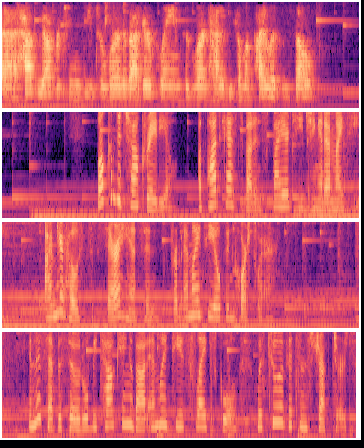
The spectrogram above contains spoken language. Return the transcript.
uh, have the opportunity to learn about airplanes and learn how to become a pilot themselves. Welcome to Chalk Radio, a podcast about inspired teaching at MIT. I'm your host, Sarah Hansen from MIT OpenCourseware. In this episode, we'll be talking about MIT's flight school with two of its instructors,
